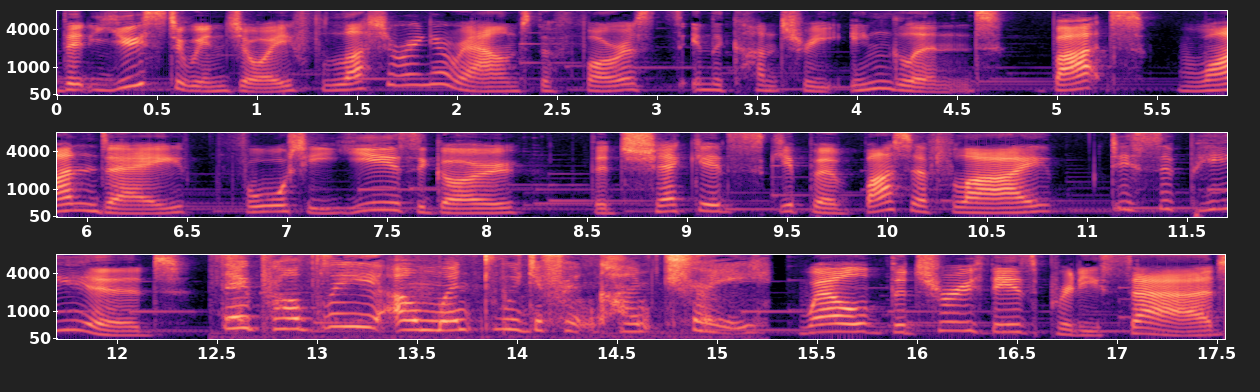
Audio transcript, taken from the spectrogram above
that used to enjoy fluttering around the forests in the country England. But one day, 40 years ago, the checkered skipper butterfly disappeared. They probably um, went to a different country. Well, the truth is pretty sad.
